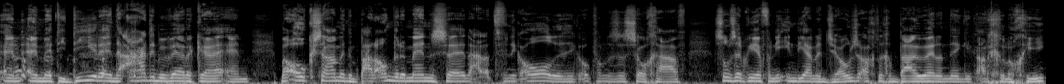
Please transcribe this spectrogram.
En, en met die dieren en de aarde bewerken. En, maar ook samen met een paar andere mensen. Nou, dat vind ik, oh, dat denk ik ook van, dat is zo gaaf. Soms heb ik meer van die Indiana Jones-achtige buien. En dan denk ik archeologie.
